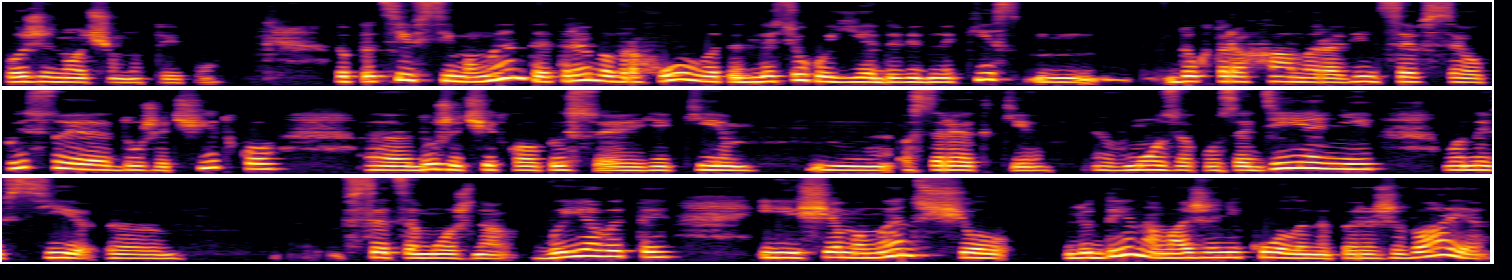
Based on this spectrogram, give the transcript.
по жіночому типу. Тобто ці всі моменти треба враховувати. Для цього є довідники доктора Хаммера. Він це все описує дуже чітко, дуже чітко описує, які осередки в мозоку задіяні. Вони всі все це можна виявити. І ще момент, що людина майже ніколи не переживає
